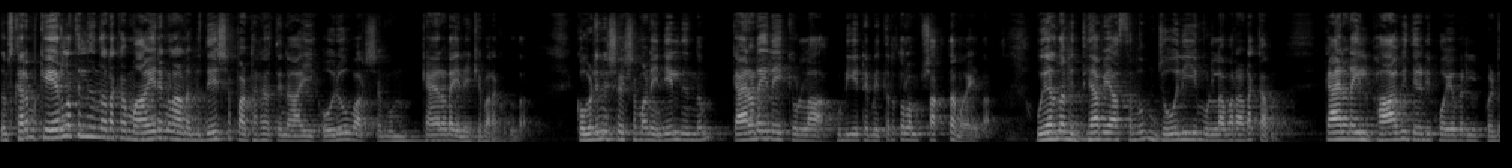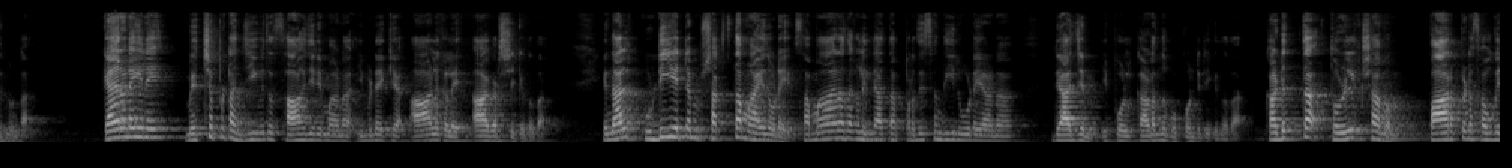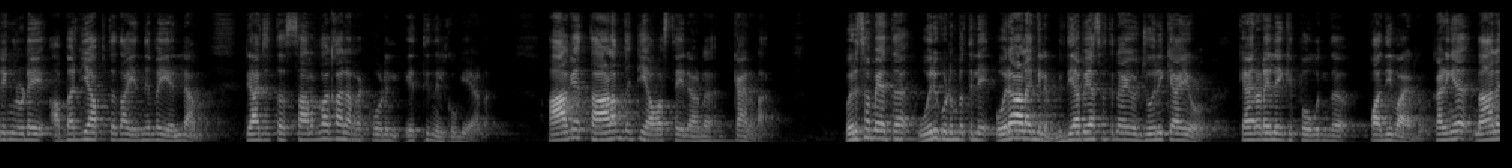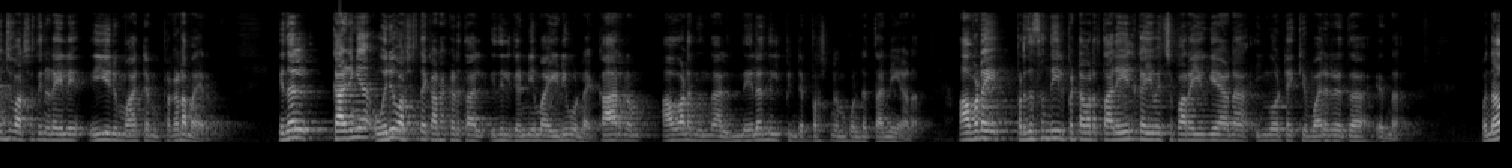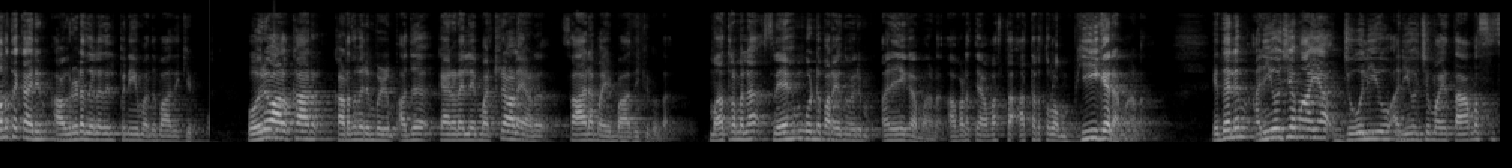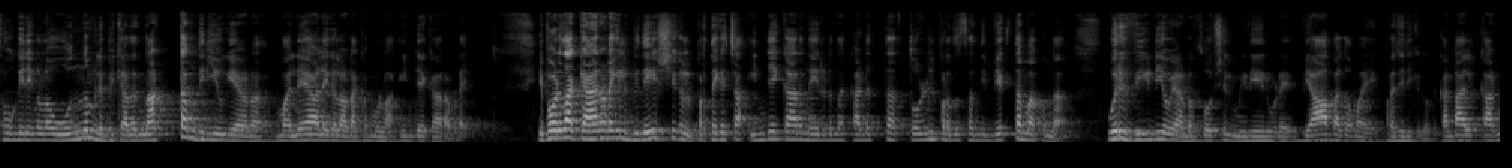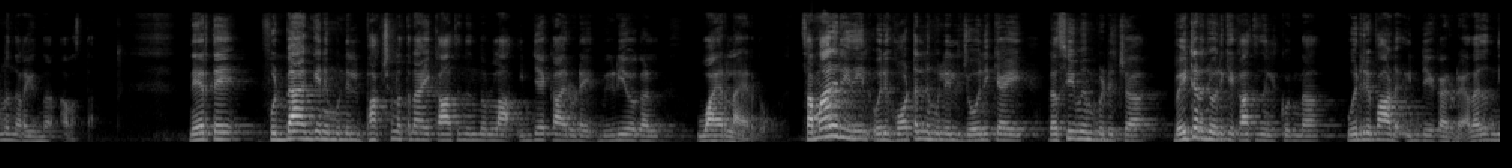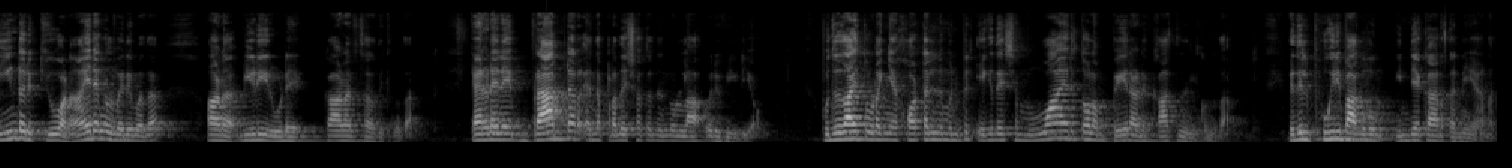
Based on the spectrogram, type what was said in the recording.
നമസ്കാരം. കേരളത്തിൽ നിന്നടക്കം ആയിരങ്ങളാണ് വിദേശ പഠനത്തിനായി ഓരോ വർഷവും കാനഡയിലേക്ക് പറക്കുന്നത്. കോവിഡിന് ശേഷമാണ് ഇന്ത്യയിൽ നിന്നും കാനഡയിലേക്കുള്ള കുടിയേറ്റം ഇത്രത്തോളം ശക്തമായത്. ഉയർന്ന വിദ്യാഭ്യാസവും ജോലിയും ഉള്ളവർ അടക്കം കാനഡയിൽ ഭാവി തേടി പോയവരിൽ പെടുന്നുണ്ട്. കാനഡയിലെ മെച്ചപ്പെട്ട ജീവിത സാഹചര്യമാണ് ഇവിടേക്ക് ആളുകളെ ആകർഷിക്കുന്നത്. എന്നാൽ കുടിയേറ്റം ശക്തമായതോടെ സമാനതകളില്ലാത്ത പ്രതിസന്ധിയിലൂടെയാണ് രാജ്യം ഇപ്പോൾ കടന്നുപോയിക്കൊണ്ടിരിക്കുന്നത്. കടുത്ത തൊഴിൽക്ഷാമം പാർപ്പിട സൗകര്യങ്ങളുടെ അപര്യാപ്തത എന്നിവയെല്ലാം രാജ്യത്ത് സർവകാല റെക്കോർഡിൽ എത്തി നിൽക്കുകയാണ്. ആകെ താളം തെറ്റിയ അവസ്ഥയിലാണ് കാനഡ. ഒരു സമയത്ത് ഒരു കുടുംബത്തിലെ ഒരാളെങ്കിലും വിദ്യാഭ്യാസത്തിനായോ ജോലിക്കായോ കാനഡയിലേക്ക് പോകുന്നത് പതിവായിരുന്നു. കഴിഞ്ഞ നാലഞ്ച് വർഷത്തിനിടയിൽ ഈ ഒരു മാറ്റം പ്രകടമായിരുന്നു. എന്നാൽ കഴിഞ്ഞ ഒരു വർഷത്തെ കണക്കെടുത്താൽ ഇതിൽ ഗണ്യമായ ഇടിവുണ്ട്. കാരണം അവിടെ നിന്നാൽ നിലനിൽപ്പിന്റെ പ്രശ്നം കൊണ്ട് തന്നെയാണ്. അവിടെ പ്രതിസന്ധിയിൽപ്പെട്ടവർ തലയിൽ കൈവച്ച് പറയുകയാണ് ഇങ്ങോട്ടേക്ക് വരരുത് എന്ന്. ഒന്നാമത്തെ കാര്യം അവരുടെ നിലനിൽപ്പിനെയും അത് ബാധിക്കും. ഓരോ ആൾക്കാർ കടന്നു വരുമ്പോഴും അത് കാനഡയിലെ മറ്റൊരാളെയാണ് സാരമായി ബാധിക്കുന്നത്. മാത്രമല്ല സ്നേഹം കൊണ്ട് പറയുന്നവരും അനേകമാണ്. അവിടുത്തെ അവസ്ഥ അത്രത്തോളം ഭീകരമാണ്. എന്തായാലും അനുയോജ്യമായ ജോലിയോ അനുയോജ്യമായ താമസ സൗകര്യങ്ങളോ ഒന്നും ലഭിക്കാതെ നട്ടം തിരിയുകയാണ് മലയാളികൾ അടക്കമുള്ള ഇന്ത്യക്കാർ അവിടെ. ഇപ്പോഴത്തെ കാനഡയിൽ വിദേശികൾ പ്രത്യേകിച്ച് ഇന്ത്യക്കാർ നേരിടുന്ന കടുത്ത തൊഴിൽ പ്രതിസന്ധി വ്യക്തമാക്കുന്ന ഒരു വീഡിയോയാണ് സോഷ്യൽ മീഡിയയിലൂടെ വ്യാപകമായി പ്രചരിക്കുന്നത്. കണ്ടാൽ കണ്ണു നിറയുന്ന അവസ്ഥ. നേരത്തെ ഫുഡ് ബാങ്കിന് മുന്നിൽ ഭക്ഷണത്തിനായി കാത്തു നിന്നുള്ള ഇന്ത്യക്കാരുടെ വീഡിയോകൾ വൈറലായിരുന്നു. സമാന രീതിയിൽ ഒരു ഹോട്ടലിന് മുന്നിൽ ജോലിക്കായി റെസ്യൂമും പിടിച്ച വെയിറ്റർ ജോലിക്ക് കാത്തു നിൽക്കുന്ന ഒരുപാട് ഇന്ത്യക്കാരുടെ അതായത് നീണ്ടൊരു ക്യൂ ആണ് ആയിരങ്ങൾ വരുന്നത് ആണ് വീഡിയോയിലൂടെ കാണാൻ സാധിക്കുന്നത്. കാനഡയിലെ ബ്രാംഡർ എന്ന പ്രദേശത്ത് നിന്നുള്ള ഒരു വീഡിയോ. പുതുതായി തുടങ്ങിയ ഹോട്ടലിന് മുൻപിൽ ഏകദേശം മൂവായിരത്തോളം പേരാണ് കാത്തു നിൽക്കുന്നത്. ഇതിൽ ഭൂരിഭാഗവും ഇന്ത്യക്കാർ തന്നെയാണ്.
